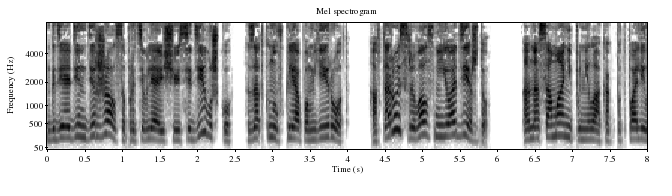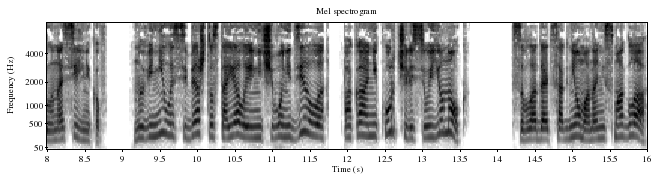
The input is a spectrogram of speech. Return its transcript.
где один держал сопротивляющуюся девушку, заткнув кляпом ей рот, а второй срывал с нее одежду. Она сама не поняла, как подпалила насильников, но винила себя, что стояла и ничего не делала, пока они корчились у ее ног. Совладать с огнем она не смогла,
